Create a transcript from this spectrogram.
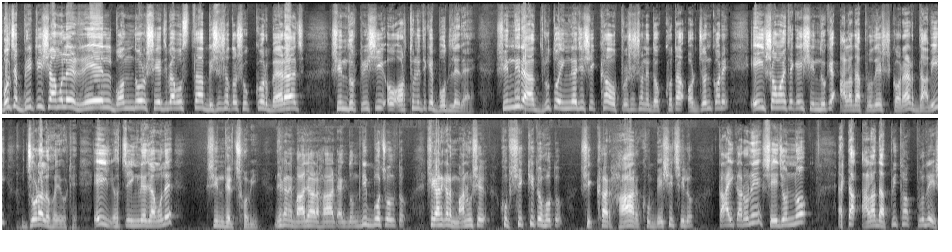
বলছে, ব্রিটিশ আমলে রেল, বন্দর, সেচ ব্যবস্থা, বিশেষত শুক্কর, ব্যারাজ সিন্ধুর কৃষি ও অর্থনীতিকে বদলে দেয়। সিন্ধিরা দ্রুত ইংরেজি শিক্ষা ও প্রশাসনে দক্ষতা অর্জন করে। এই সময় থেকেই সিন্ধুকে আলাদা প্রদেশ করার দাবি জোরালো হয়ে ওঠে। এই হচ্ছে ইংরেজ আমলে সিন্ধের ছবি, যেখানে বাজার হাট একদম দিব্য চলতো। সেখানকার মানুষে খুব শিক্ষিত হতো, শিক্ষার হার খুব বেশি ছিল। তাই কারণে সেই জন্য একটা আলাদা পৃথক প্রদেশ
